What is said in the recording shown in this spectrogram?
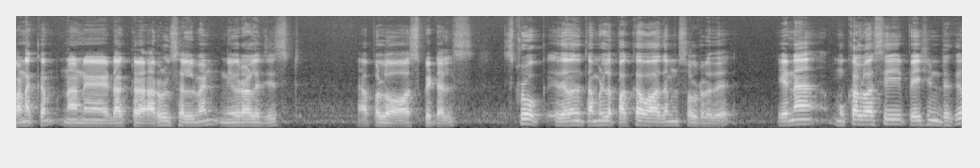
வணக்கம். நான் doctor Arul Selvan neurologist Apollo hospitals. Stroke இதை வந்து தமிழில் பக்கவாதம்னு சொல்கிறது ஏன்னா முக்கால்வாசி பேஷண்ட்டுக்கு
